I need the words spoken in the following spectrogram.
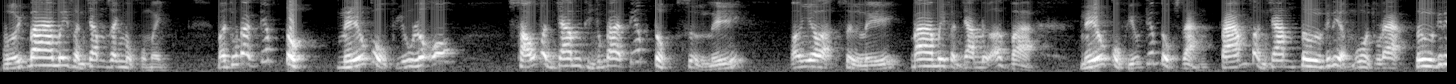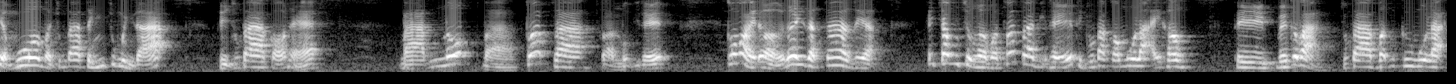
với 30 phần trăm danh mục của mình và chúng ta tiếp tục, nếu cổ phiếu lỗ 6 phần trăm thì chúng ta tiếp tục xử lý, bao nhiêu ạ? Xử lý 30 phần trăm nữa. Và nếu cổ phiếu tiếp tục giảm 8 phần trăm từ cái điểm mua của chúng ta, từ cái điểm mua mà chúng ta tính trung bình giá, thì chúng ta có thể bán nốt và thoát ra toàn bộ như thế. Câu hỏi ở đây đặt ra là gì ạ? Cái trong trường hợp mà thoát ra vị thế thì chúng ta có mua lại hay không? Thì về cơ bản, chúng ta vẫn cứ mua lại.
